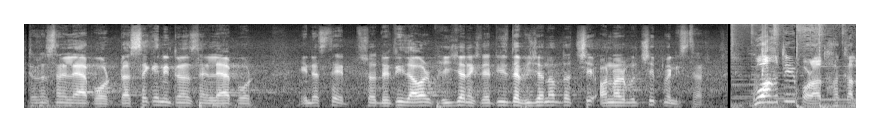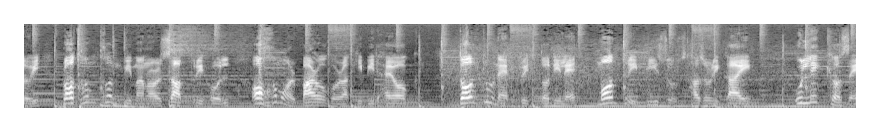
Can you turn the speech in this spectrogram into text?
international airport the second international airport in the state. So that is our vision that is the vision of the chief, honorable chief minister. গুৱাহাটীৰ পৰা ঢাকালৈ প্ৰথমখন বিমানৰ যাত্ৰী হ'ল অসমৰ বাৰগৰাকী বিধায়ক। দলটোৰ নেতৃত্ব দিলে মন্ত্ৰী পীযুষ হাজৰিকাই। উল্লেখ্য যে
